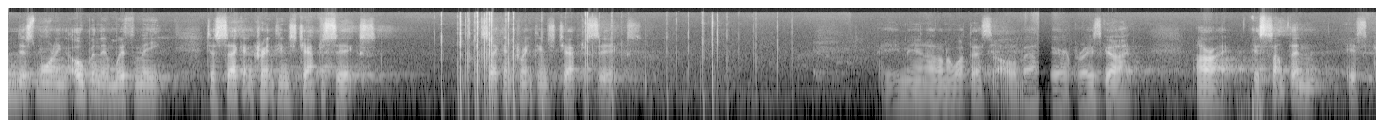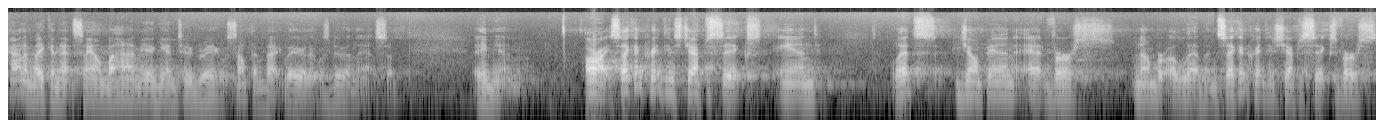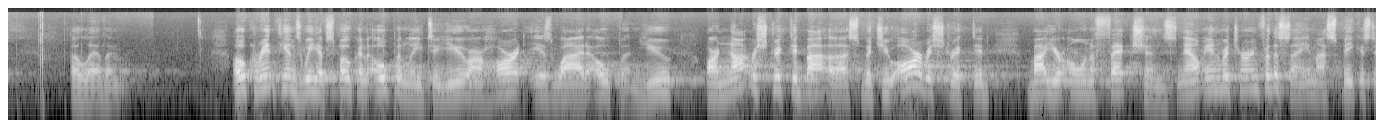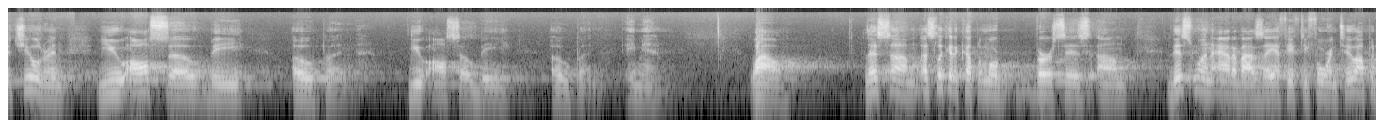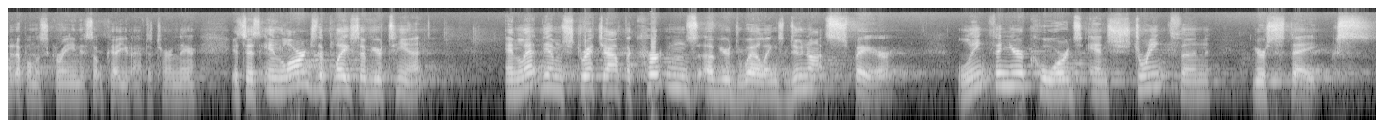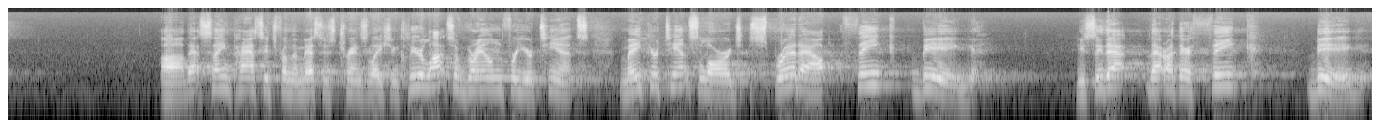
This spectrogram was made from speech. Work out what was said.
this morning open them with me to 2 Corinthians chapter 6. 2 Corinthians chapter 6. Amen. I don't know what that's all about there. Praise God. All right. It's something, it's kind of making that sound behind me again, too, Greg. It was something back there that was doing that. So, amen. All right. 2 Corinthians chapter 6. And let's jump in at verse number 11. 2 Corinthians chapter 6, verse 11. O Corinthians, we have spoken openly to you. Our heart is wide open. You are not restricted by us, but you are restricted by your own affections. Now, in return for the same, I speak as to children, you also be open. You also be open. Amen. Wow. Let's, um, let's look at a couple more verses. Um, this one out of Isaiah 54 and 2. I'll put it up on the screen. It's okay. You don't have to turn there. It says, Enlarge the place of your tent and let them stretch out the curtains of your dwellings. Do not spare. Lengthen your cords and strengthen your stakes. Uh, that same passage from the message translation clear lots of ground for your tents. Make your tents large, spread out, think big. Do you see that, that right there? Think big.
